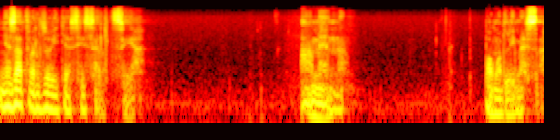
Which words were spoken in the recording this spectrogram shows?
nezatvrdzujte si srdcia. Amen. Pomodlíme sa.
